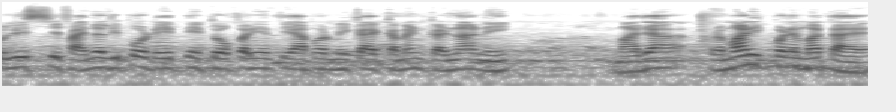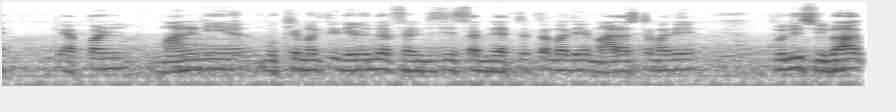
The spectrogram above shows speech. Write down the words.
पोलीसची फायनल रिपोर्ट येत नाही तोपर्यंत यावर मी काय कमेंट करणार नाही. माझ्या प्रामाणिकपणे मत आहे की आपण माननीय मुख्यमंत्री देवेंद्र फडणवीस नेतृत्वामध्ये महाराष्ट्रामध्ये पोलीस विभाग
